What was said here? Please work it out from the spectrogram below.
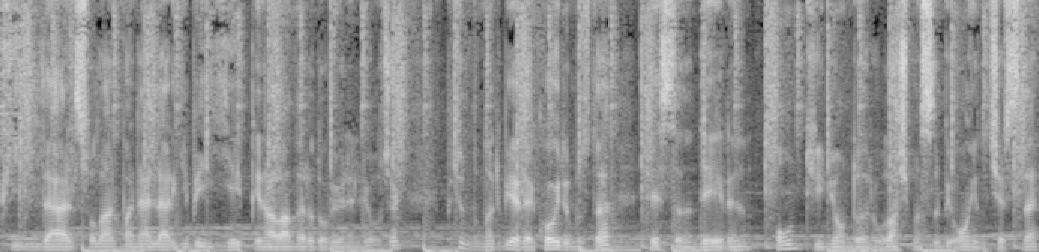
piller, solar paneller gibi yepyeni alanlara doğru yöneliyor olacak. Bütün bunları bir araya koyduğumuzda Tesla'nın değerinin 10 trilyon dolara ulaşması bir 10 yıl içerisinde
